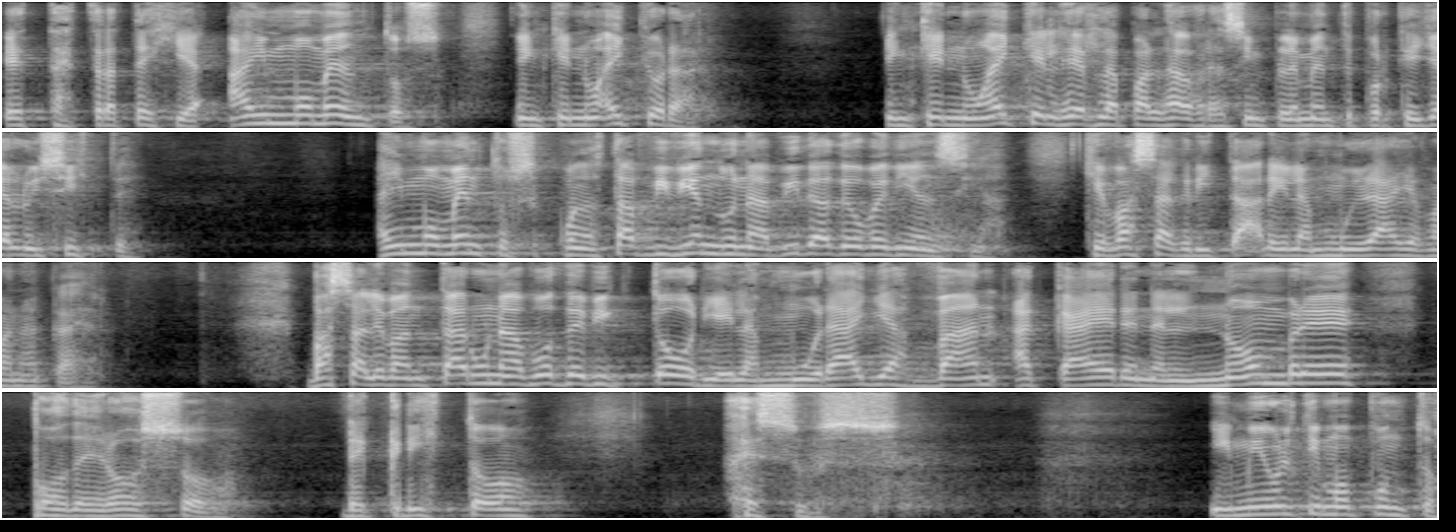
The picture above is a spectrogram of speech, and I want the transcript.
esta estrategia. Hay momentos en que no hay que orar, en que no hay que leer la palabra simplemente porque ya lo hiciste. Hay momentos cuando estás viviendo una vida de obediencia que vas a gritar y las murallas van a caer. Vas a levantar una voz de victoria y las murallas van a caer en el nombre poderoso de Cristo Jesús. Y mi último punto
